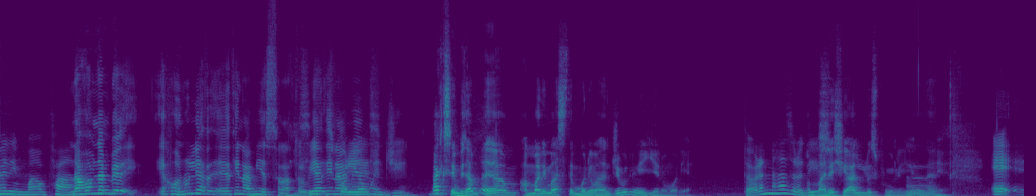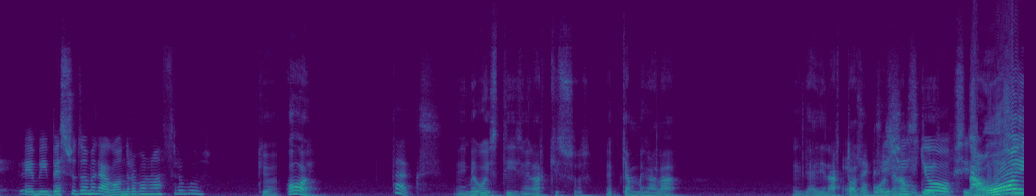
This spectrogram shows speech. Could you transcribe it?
με τη μάπα. Να έχω μια ποιότητα. Έχω όλοι αδυναμίες στον άνθρωπο. Η Εσύ αδυναμία μου πολλές. είναι εκεί. Εντάξει, εμείς άμα- άμα- άμα είμαστε μόνοι μας, δεν μιλούμε για ομονία. Τώρα να σας Αν ρωτήσω. έχει άλλους που μιλούν για Ναι. ομονία. Ε, ε, ε, είπες σου το με κακόν τρόπο ο άνθρωπος. Και- Όχι. Εντάξει. Είμαι εγωιστής, είμαι νάρκισσος. Έπιαμε καλά. Ε, Δηλαδή να έρθω να σου πω Εντάξει, και να μου έχεις πεις. και όψεις Να, όμως όχι,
